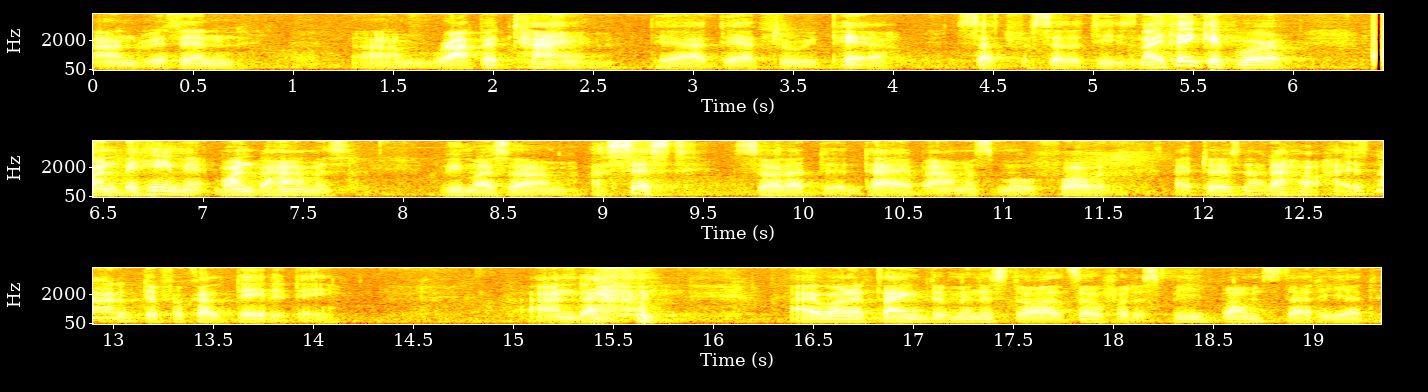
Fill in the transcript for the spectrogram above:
And within um, rapid time, they are there to repair such facilities. And I think if we're one, Bahamas, one Bahamas we must um, assist so that the entire Bahamas move forward. It's not a, it's not a difficult day today. And um, I want to thank the minister also for the speed bumps that he had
